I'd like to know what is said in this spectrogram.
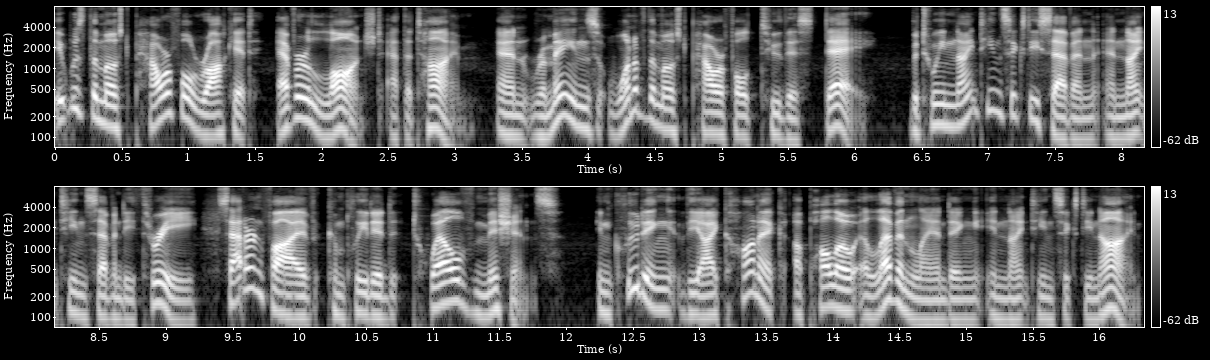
it was the most powerful rocket ever launched at the time, and remains one of the most powerful to this day. Between 1967 and 1973, Saturn V completed 12 missions, including the iconic Apollo 11 landing in 1969.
